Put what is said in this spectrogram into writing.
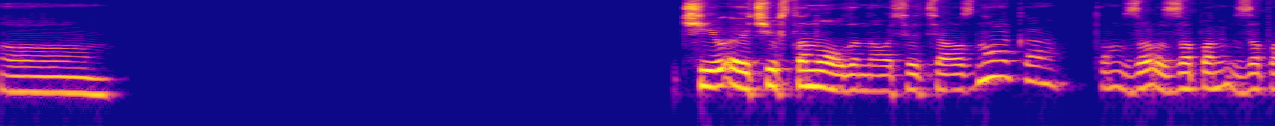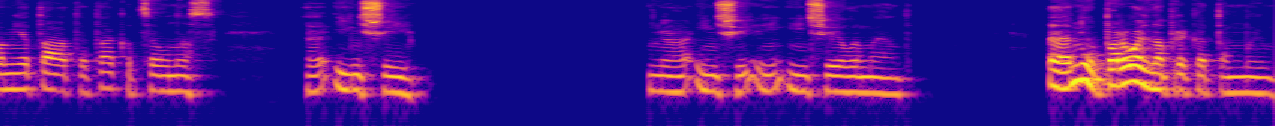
е, чи, чи встановлена ось оця ознака, там запам'ятати, так, оце у нас е, інший, е, інший, інший елемент. Е, Ну, пароль, наприклад, там ми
